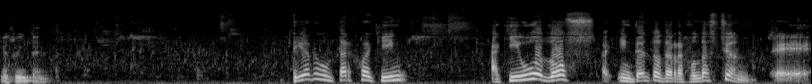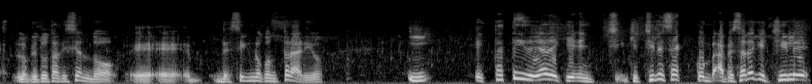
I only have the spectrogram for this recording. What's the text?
en su intento. Te iba a preguntar, Joaquín, aquí hubo dos intentos de refundación, eh, lo que tú estás diciendo, eh, de signo contrario, y está esta idea de que, Chile, sea, a pesar de que Chile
